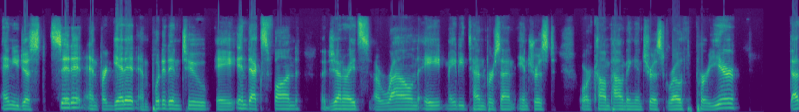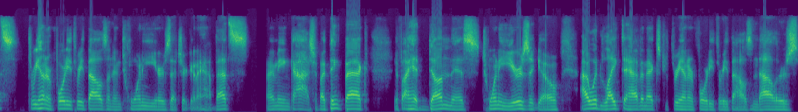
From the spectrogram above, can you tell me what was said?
and you just sit it and forget it and put it into a index fund that generates around 8 maybe 10% interest or compounding interest growth per year that's 343,020 years that you're going to have. That's, I mean, gosh, if I think back, if I had done this 20 years ago, I would like to have an extra $343,000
